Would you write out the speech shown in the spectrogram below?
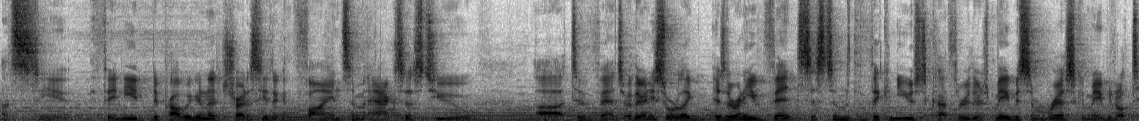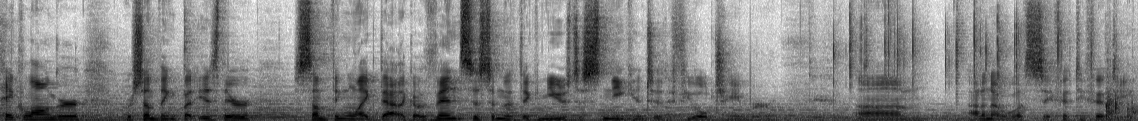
let's see if they need they're probably going to try to see if they can find some access to uh, to vents. Are there any sort of like is there any vent systems that they can use to cut through? There's maybe some risk and maybe it'll take longer or something but is there something like that like a vent system that they can use to sneak into the fuel chamber? Um, i don't know let's say 50-50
